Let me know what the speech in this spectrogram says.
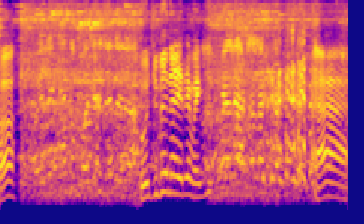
हा? कुछ भी नाही रे भाई हा.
